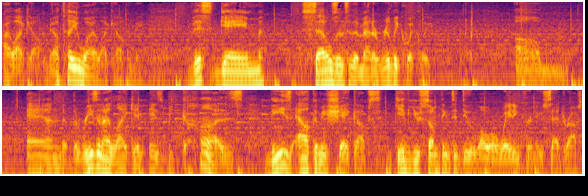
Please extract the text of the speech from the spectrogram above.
I like alchemy. I'll tell you why I like alchemy. This game settles into the meta really quickly. Um, and the reason I like it is because these alchemy shakeups give you something to do while we're waiting for new set drops.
